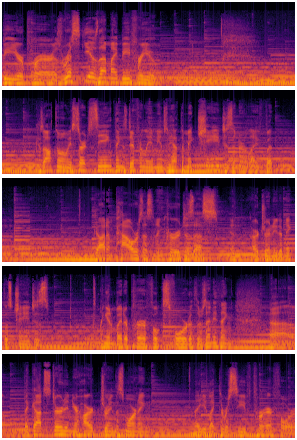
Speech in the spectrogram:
be your prayer, as risky as that might be for you. Because often when we start seeing things differently, it means we have to make changes in our life. But God empowers us and encourages us in our journey to make those changes. I'm going to invite our prayer folks forward. If there's anything uh, that God stirred in your heart during this morning that you'd like to receive prayer for,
